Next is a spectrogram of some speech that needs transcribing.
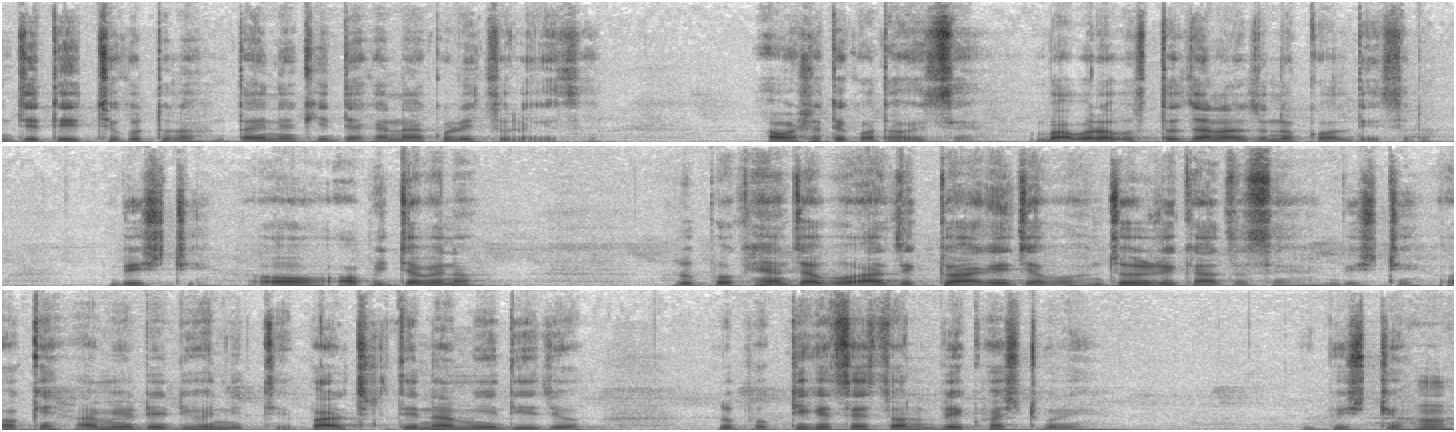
যেতে ইচ্ছে করতো না, তাই নাকি দেখা না করেই চলে গেছে? আমার সাথে কথা হয়েছে। বাবার অবস্থা জানার জন্য কল দিয়েছিল। বৃষ্টি। ও অফিস যাবে না? রূপক হ্যাঁ যাব। আজ একটু আগেই যাব। জরুরি কাজ আছে। বৃষ্টি। ওকে, আমিও রেডি হয়ে নিচ্ছি। বার্থডেতে নামিয়ে দিয়ে যাও। রূপক, ঠিক আছে, চল ব্রেকফাস্ট করি। বৃষ্টি, হুম,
